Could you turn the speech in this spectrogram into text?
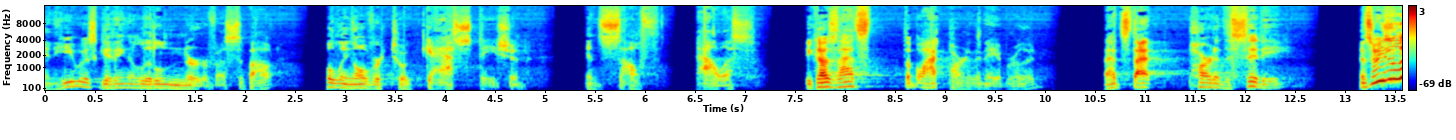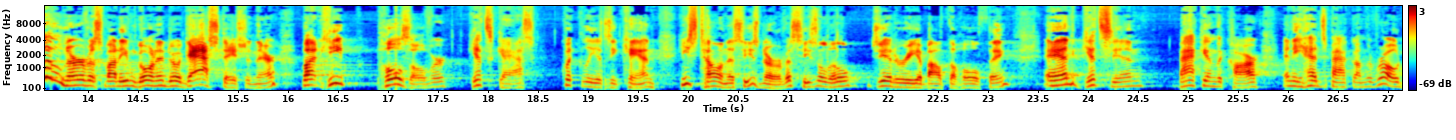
And he was getting a little nervous about pulling over to a gas station in South Dallas because that's the black part of the neighborhood. That's that part of the city. And so he's a little nervous about even going into a gas station there, but he pulls over, gets gas quickly as he can. He's telling us he's nervous, he's a little jittery about the whole thing, and gets in, back in the car, and he heads back on the road.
